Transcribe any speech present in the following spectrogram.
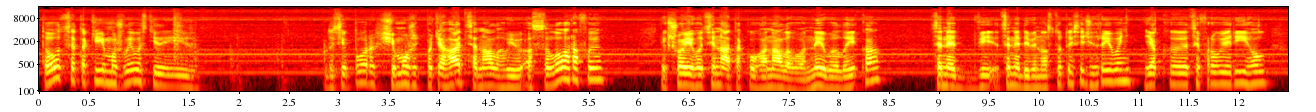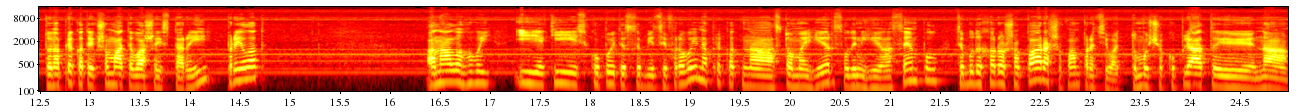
То це такі можливості і до сих пор ще можуть потягатися аналогові осцилографи. Якщо його ціна такого аналогу невелика, це не, це не 90 тисяч гривень, як е, цифровий Рігл, то, наприклад, якщо мати ваш старий прилад аналоговий і якийсь купити собі цифровий, наприклад, на 100 МГц, 1 гігасемпл, це буде хороша пара, щоб вам працювати. Тому що купляти на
